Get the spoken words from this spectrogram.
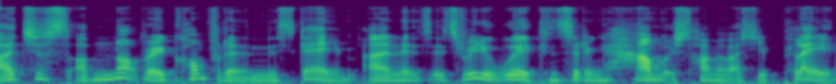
i just i'm not very confident in this game and it's, it's really weird considering how much time i've actually played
